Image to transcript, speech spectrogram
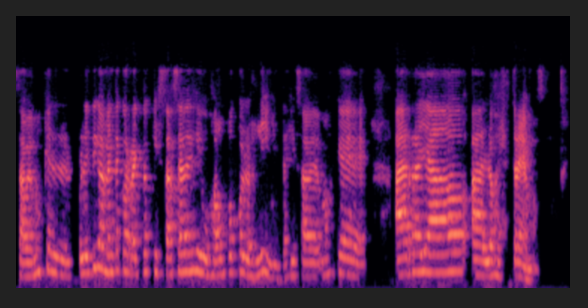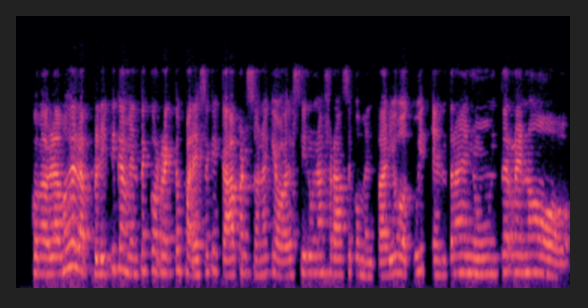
sabemos que el políticamente correcto quizás se ha desdibujado un poco los límites y sabemos que ha rayado a los extremos. Cuando hablamos de lo políticamente correcto, parece que cada persona que va a decir una frase, comentario o tweet entra en un terreno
